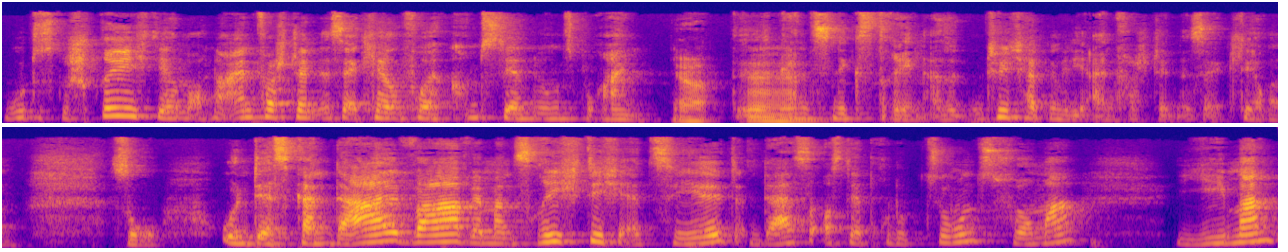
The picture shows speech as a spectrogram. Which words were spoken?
ein gutes Gespräch. Die haben auch eine Einverständniserklärung. Vorher kommst du ja nirgendwo rein. Ja. Du kannst nichts drehen. Also natürlich hatten wir die Einverständniserklärung. So. Und der Skandal war, wenn man es richtig erzählt, dass aus der Produktionsfirma jemand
